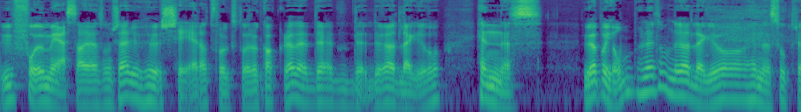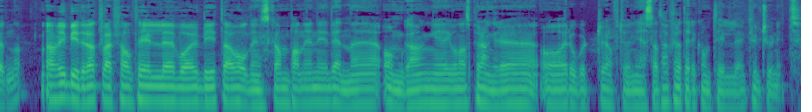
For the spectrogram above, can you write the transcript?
hun, får jo med seg det som skjer. Hun ser at folk står og kakler. Det, det, det ødelegger jo hennes Hun er på jobb, liksom. Det ødelegger jo hennes opptreden. Da har vi bidratt i hvert fall til vår bit av holdningskampanjen i denne omgang. Jonas Prangre og Robert Oftun Gjestad, takk for at dere kom til Kulturnytt.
